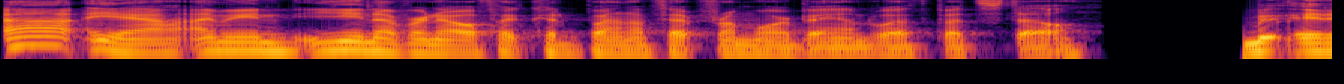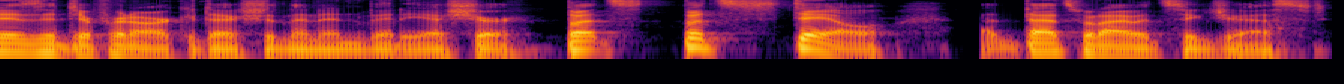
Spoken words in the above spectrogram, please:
Uh, yeah. I mean, you never know if it could benefit from more bandwidth, but still. It is a different architecture than NVIDIA, sure. But but still, that's what I would suggest.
